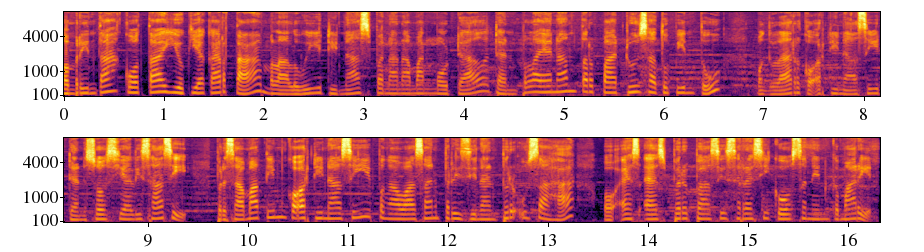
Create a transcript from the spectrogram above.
Pemerintah Kota Yogyakarta melalui Dinas Penanaman Modal dan Pelayanan Terpadu Satu Pintu menggelar koordinasi dan sosialisasi bersama tim koordinasi pengawasan perizinan berusaha OSS berbasis resiko Senin kemarin.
